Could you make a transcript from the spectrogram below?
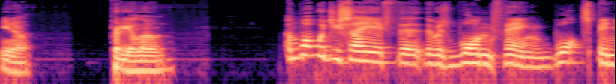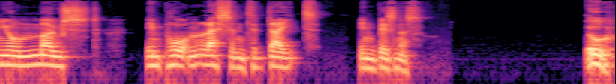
you know, pretty alone. And what would you say if the, there was one thing? What's been your most important lesson to date in business? Ooh,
